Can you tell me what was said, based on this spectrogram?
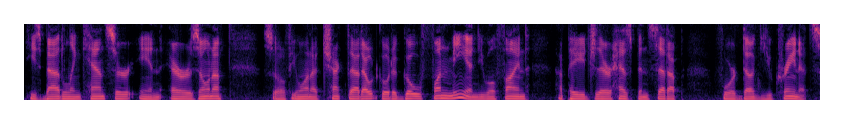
he's battling cancer in Arizona. So if you want to check that out, go to GoFundMe and you will find a page there has been set up for Doug Ukrainetz.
